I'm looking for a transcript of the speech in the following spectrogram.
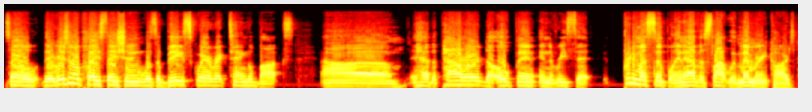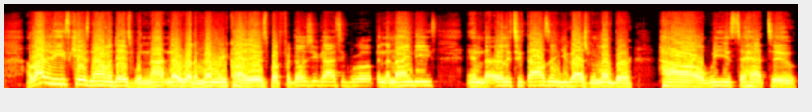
So the original PlayStation was a big square rectangle box. Um, it had the power, the open, and the reset. Pretty much simple, and have a slot with memory cards. A lot of these kids nowadays would not know what a memory card is, but for those of you guys who grew up in the '90s and the early 2000s, you guys remember how we used to have to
